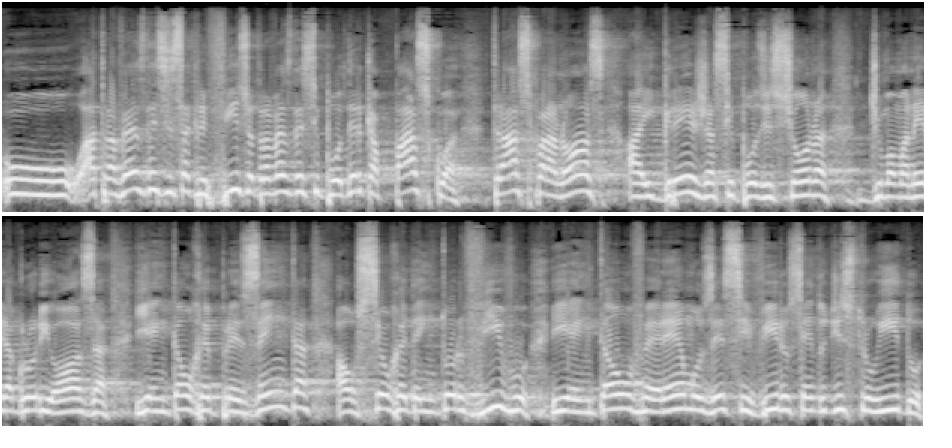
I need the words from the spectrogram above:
o, através desse sacrifício, através desse poder que a Páscoa traz para nós, a igreja se posiciona de uma maneira gloriosa e então representa ao seu redentor vivo, e então veremos esse vírus sendo destruído,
